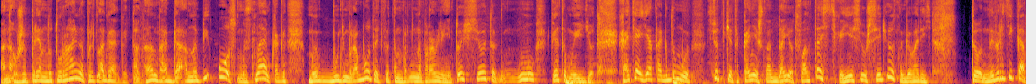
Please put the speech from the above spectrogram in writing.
она уже прям натурально предлагает. Говорит, да, да, да, анабиоз. Мы знаем, как мы будем работать в этом направлении. То есть, все это ну, к этому идет. Хотя, я так думаю, все-таки это, конечно, отдает фантастика. Если уж серьезно говорить, то наверняка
